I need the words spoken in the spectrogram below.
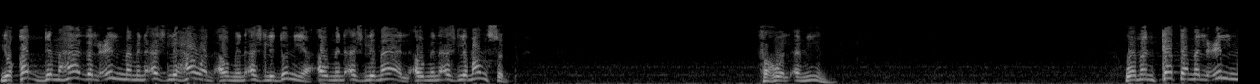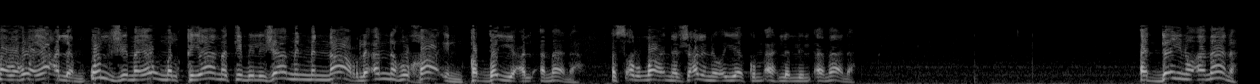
يقدم هذا العلم من أجل هوى أو من أجل دنيا أو من أجل مال أو من أجل منصب فهو الأمين. ومن كتم العلم وهو يعلم ألجم يوم القيامة بلجام من نار لأنه خائن قد ضيع الأمانة. أسأل الله أن يجعلني وإياكم أهلا للأمانة. الدين أمانة.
